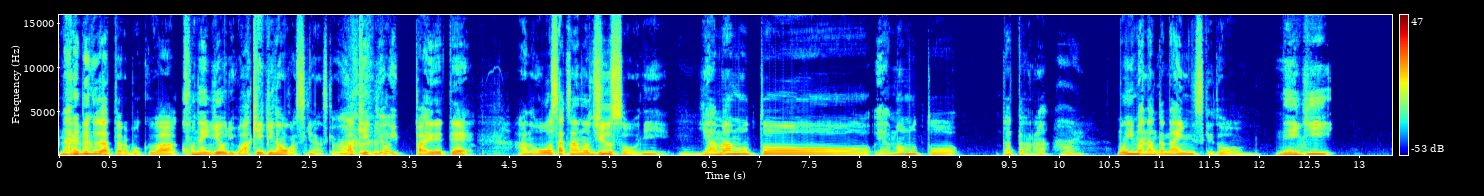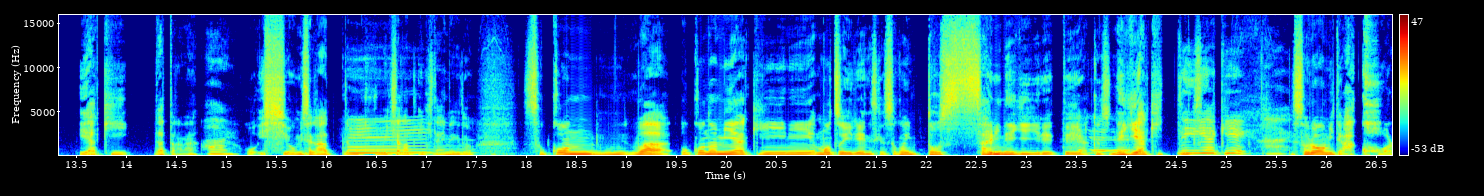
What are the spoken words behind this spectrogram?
なるべくだったら僕は小ネギよりわけぎの方が好きなんですけどわけぎをいっぱい入れてあの大阪の重曹にうん。山本山本だったかな？はい。もう今なんかないんですけど、うん。ネギ焼きだったかな？はい。美味しいお店があってもここ行きたかった行きたいんだけどそこはお好み焼きにもつ入れるんですけどそこにどっさりネギ入れて焼くんですネギ焼きって言ネうんですけど。それを見てあこ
